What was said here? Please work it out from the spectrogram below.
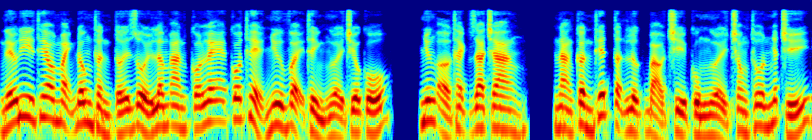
Nếu đi theo mạnh đông thần tới rồi Lâm An có lẽ có thể như vậy thỉnh người chiếu cố, nhưng ở Thạch Gia Trang, nàng cần thiết tận lực bảo trì cùng người trong thôn nhất trí.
